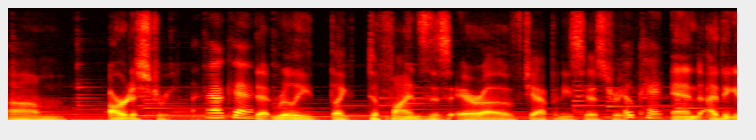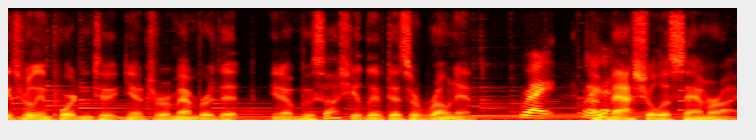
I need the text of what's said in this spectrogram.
um artistry Okay. that really like defines this era of Japanese history. Okay. And I think it's really important to, you know, to remember that, you know, Musashi lived as a ronin, Right. a masterless samurai.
